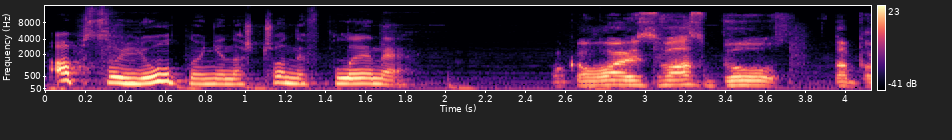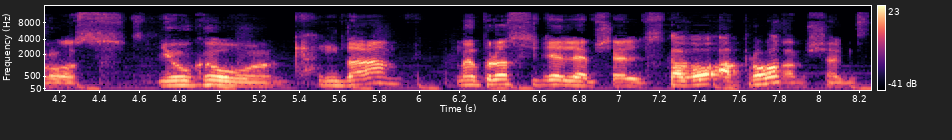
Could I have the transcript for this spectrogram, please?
абсолютно ні на що не вплине. У кого из вас был допрос? Ни у кого. Да, мы просто сидели, общались. Кого? Опрос? Общались.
